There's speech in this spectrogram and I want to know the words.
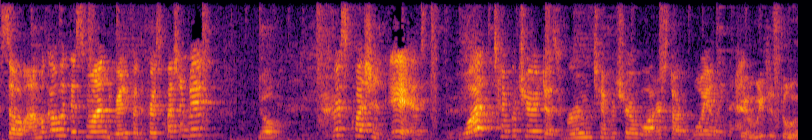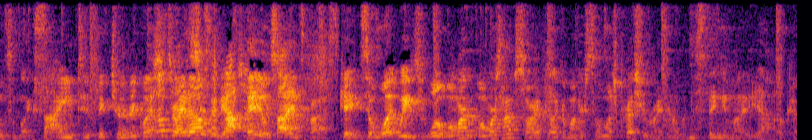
So I'm gonna go with this one. You ready for the first question, babe? No. First question is, what temperature does room temperature water start boiling at? Yeah, we just doing some like scientific trivia questions Oh, right now. Maybe I'll science class. Okay, so what? Wait, what, one more, one more time. Sorry, I feel like I'm under so much pressure right now with this thing in my. Yeah. Okay.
